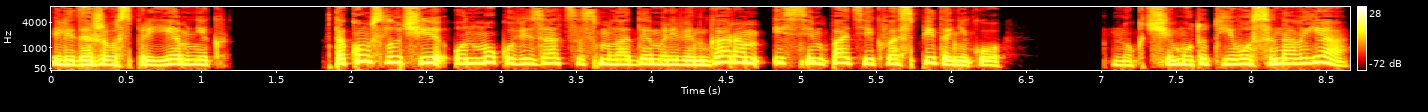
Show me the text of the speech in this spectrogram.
или даже восприемник. В таком случае он мог увязаться с молодым ревенгаром из симпатии к воспитаннику. Но к чему тут его сыновья?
